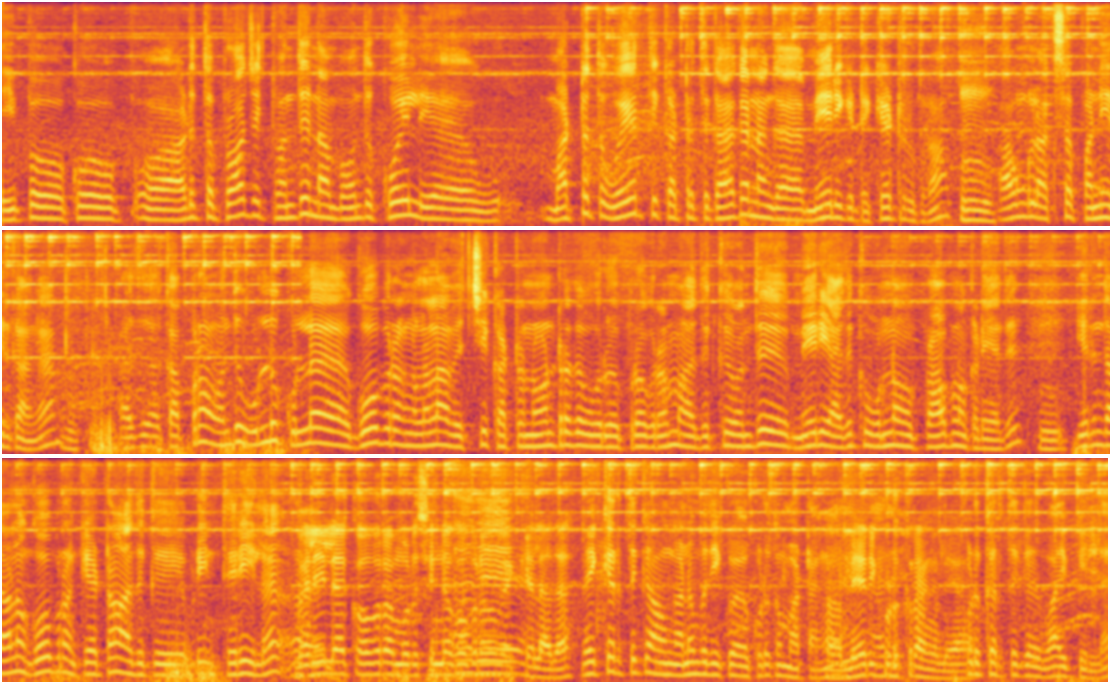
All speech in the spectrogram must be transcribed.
இப்போ கோ- அடுத்த ப்ராஜெக்ட் வந்து நம்ம வந்து கோயில் மட்டத்தை உயர்த்தி கட்டுறதுக்காக நாங்கள் மேரி கிட்ட கேட்டிருக்கிறோம். அவங்களும் அக்செப்ட் பண்ணியிருக்காங்க. அதுக்கப்புறம் வந்து உள்ளுக்குள்ளே கோபுரங்களெல்லாம் வச்சு கட்டணுன்றது ஒரு ப்ரோக்ராம் அதுக்கு வந்து மேரி அதுக்கு ஒன்றும் ப்ராப்ளம் கிடையாது. இருந்தாலும் கோபுரம் கேட்டோம். அதுக்கு எப்படின்னு தெரியல. வெளியில கோபுரம் ஒரு சின்ன கோபுரம் வைக்கலாதா? வைக்கிறதுக்கு அவங்க அனுமதி கொடுக்க மாட்டாங்க. மாரி கொடுக்குறாங்க இல்லையா? கொடுக்கறதுக்கு வாய்ப்பு இல்லை.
